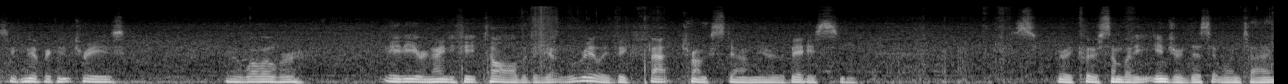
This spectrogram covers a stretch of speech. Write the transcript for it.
significant trees. They're well over 80 or 90 feet tall, but they've got really big fat trunks down near the base. And very clear somebody injured this at one time.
